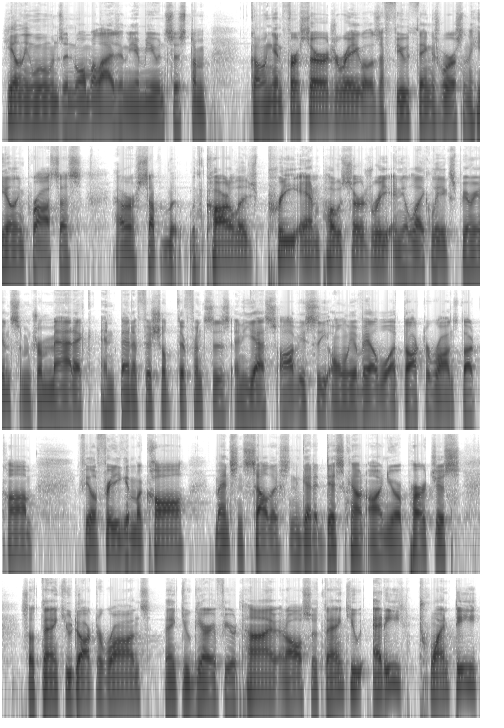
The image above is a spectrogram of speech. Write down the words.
healing wounds, and normalizing the immune system. Going in for surgery, well, there's a few things worse in the healing process. However, supplement with cartilage pre and post surgery, and you'll likely experience some dramatic and beneficial differences. And yes, obviously only available at drrons.com. Feel free to give him a call, mention Celtics, and get a discount on your purchase. So thank you, Dr. Rons. Thank you, Gery, for your time. And also thank you, Eddie20,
